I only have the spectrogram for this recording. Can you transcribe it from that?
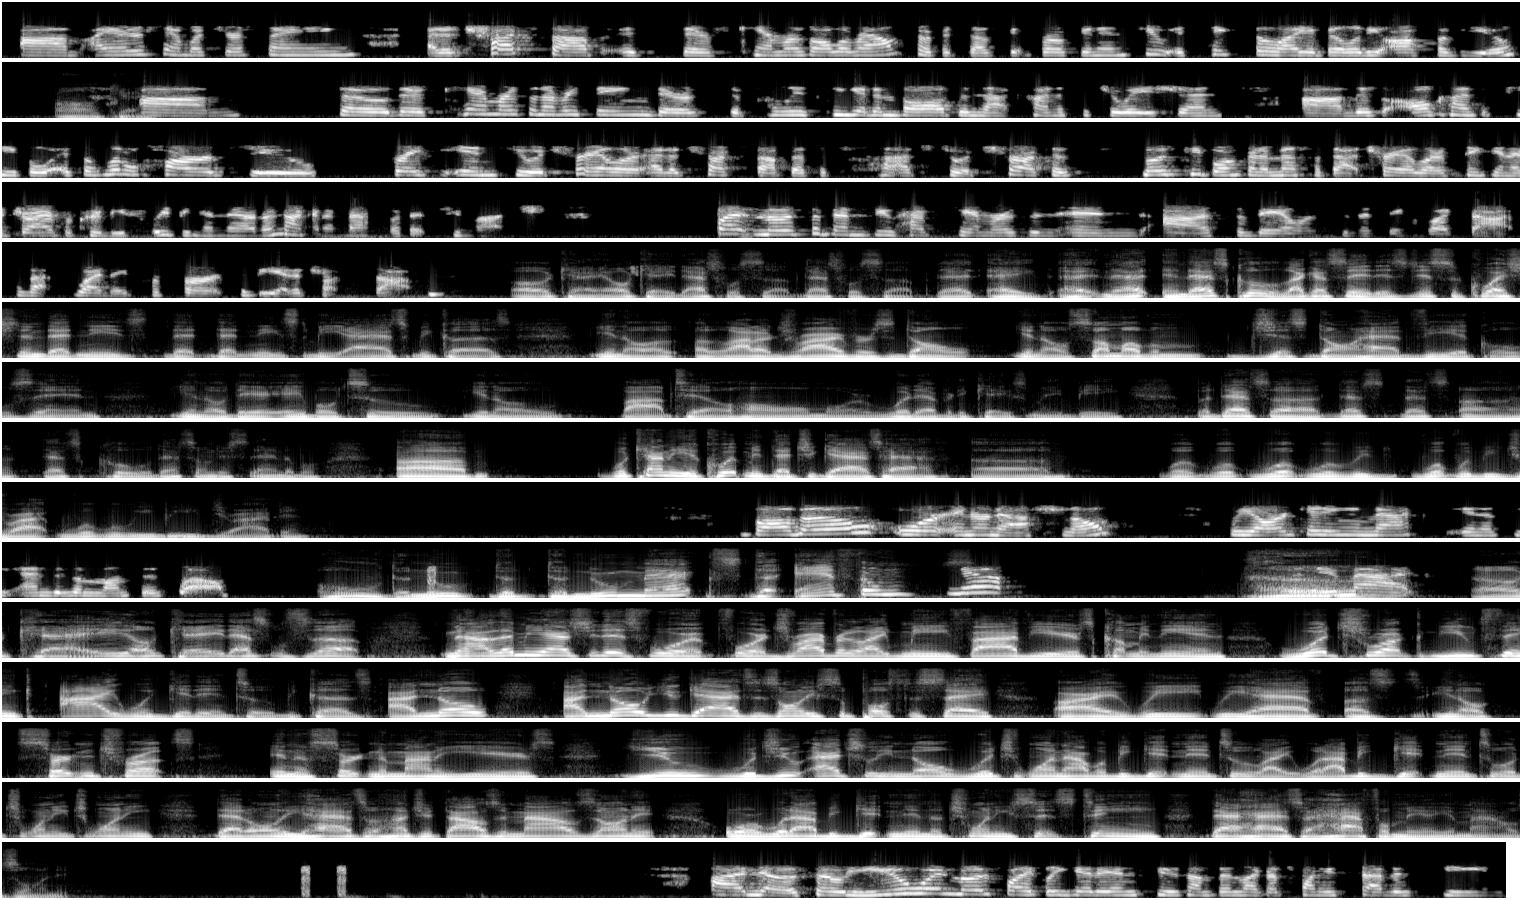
Um, I understand what you're saying. At a truck stop, it's there's cameras all around, so if it does get broken into, it takes the liability off of you. Oh, okay. Um, so there's cameras and everything. There's the police can get involved in that kind of situation. Um, there's all kinds of people. It's a little hard to break into a trailer at a truck stop that's attached to a truck because most people aren't going to mess with that trailer thinking a driver could be sleeping in there. They're not going to mess with it too much. But most of them do have cameras and, and uh, surveillance and things like that. So that's why they prefer to be at a truck stop. Okay, okay, that's what's up. That's what's up. That hey, and that and that's cool. Like I said, it's just a question that needs that that needs to be asked because you know a, a lot of drivers don't. You know, some of them just don't have vehicles, and you know they're able to you know bobtail home or whatever the case may be. But that's uh that's that's uh that's cool. That's understandable. Um, what kind of equipment that you guys have? Uh, what what what would we what would be drive what would we be driving? Volvo or International. We are getting Macks in at the end of the month as well. Oh, the new the the new Macks, the Anthem. Yep, the new Macks. Okay, okay, that's what's up. Now let me ask you this: for for a driver like me, five years coming in, what truck do you think I would get into? Because I know I know you guys is only supposed to say, all right, we we have a you know certain trucks in a certain amount of years. You would you actually know which one I would be getting into? Like, would I be getting into a 2020 that only has a hundred thousand miles on it, or would I be getting in a 2016 that has a half a million miles on it? I know. So you would most likely get into something like a 2017,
